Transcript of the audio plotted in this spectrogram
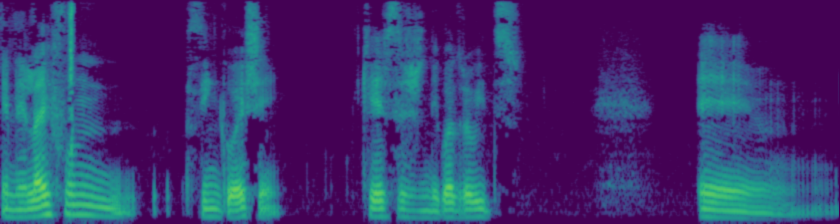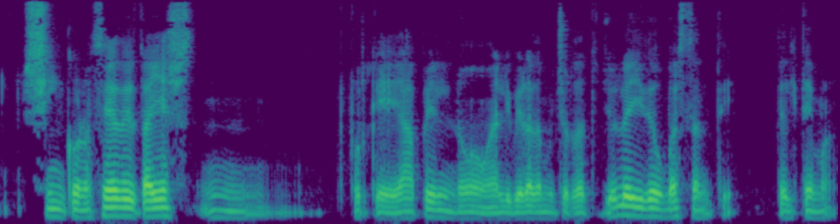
En el iPhone 5S que es de 64 bits, eh, sin conocer detalles, mm, porque Apple no ha liberado muchos datos. Yo he leído bastante del tema,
